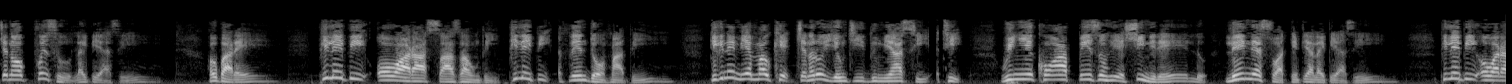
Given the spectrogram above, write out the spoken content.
ကျွန်တော်ဖွင့်ဆိုလိုက်ပါရစေဟုတ်ပါတယ် ဖိလိပ္ပိဩဝါဒစာဆောင်သည်ဖိလိပ္ပိအသင်းတော်မှသည်ဒီကနေ့မျက်မှောက်ခေတ်ကျွန်တော်ယုံကြည်သူများစီအထိဝိညာဉ်ခွန်အားပေးဆုံးလျက်ရှိနေတယ်လို့လေးနဲ့စွာတင်ပြလိုက်ပါရစေဖိလိပ္ပိဩဝါဒ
